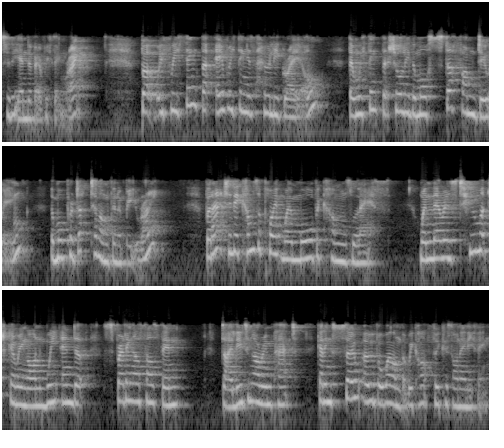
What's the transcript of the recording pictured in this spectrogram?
to the end of everything, right? But if we think that everything is holy grail, then we think that surely the more stuff I'm doing, the more productive I'm going to be, right? But actually, there comes a point where more becomes less. When there is too much going on, we end up spreading ourselves thin, diluting our impact, getting so overwhelmed that we can't focus on anything.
